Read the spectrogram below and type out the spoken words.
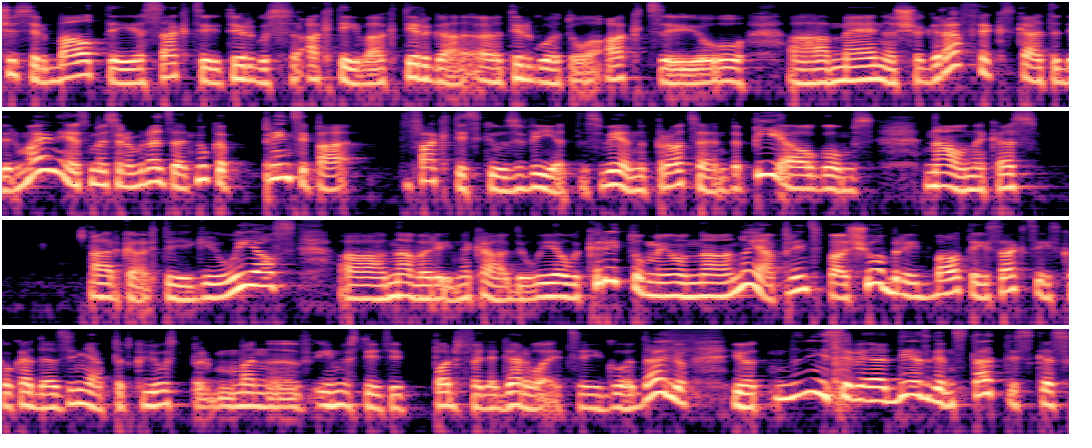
šis ir Baltijas akciju tirgus aktīvāk tirgā, tirgoto akciju mēneša grafiks. Kā tad ir mainījies? Mēs varam redzēt, nu, ka principā faktiski uz vietas 1% pieaugums nav nekas ārkārtīgi liels, nav arī nekādi lieli kritumi. Un, nu, jā, principā šobrīd Baltijas akcijas kaut kādā ziņā pat kļūst par manu investīciju portfeļa garlaicīgo daļu, jo viņas ir diezgan statiskas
